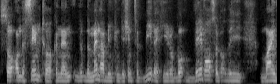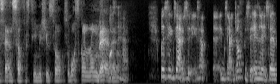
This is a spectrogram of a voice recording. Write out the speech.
So on the same token, then the, the men have been conditioned to be the hero, but they've also got the mindset and self esteem issues. So so what's gone wrong there then? Well, it's the exact exact exact opposite, isn't it? So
